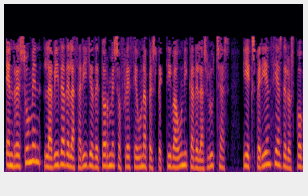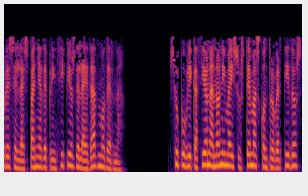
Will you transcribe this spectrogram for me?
En resumen, la vida de Lazarillo de Tormes ofrece una perspectiva única de las luchas y experiencias de los pobres en la España de principios de la Edad Moderna. Su publicación anónima y sus temas controvertidos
